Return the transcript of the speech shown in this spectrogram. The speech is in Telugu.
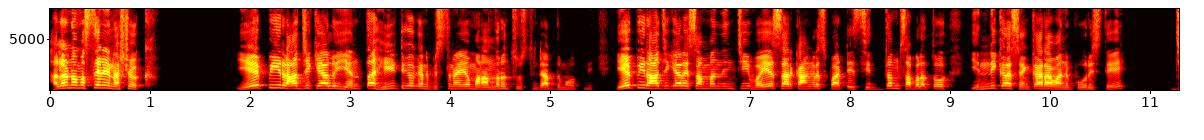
హలో నమస్తే నేను అశోక్. ఏపీ రాజకీయాలు ఎంత హీట్గా కనిపిస్తున్నాయో మనందరం చూస్తుంటే అర్థమవుతుంది. ఏపీ రాజకీయాలకు సంబంధించి వైఎస్ఆర్ కాంగ్రెస్ పార్టీ సిద్ధం సభలతో ఎన్నికల శంకారావాన్ని పూరిస్తే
